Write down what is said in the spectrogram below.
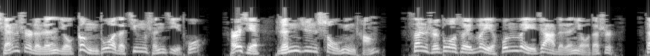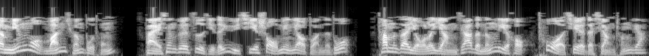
前世的人有更多的精神寄托，而且人均寿命长。三十多岁未婚未嫁的人有的是，但明末完全不同。百姓对自己的预期寿命要短得多。他们在有了养家的能力后，迫切的想成家，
